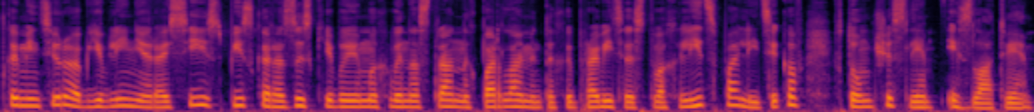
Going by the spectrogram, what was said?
комментируя объявление России списка разыскиваемых в иностранных парламентах и правительствах лиц политиков, в том числе из Латвии.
